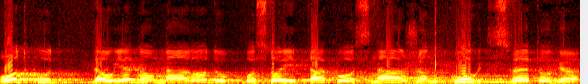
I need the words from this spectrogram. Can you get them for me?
Otkud da u jednom narodu postoji tako snažan kult svetoga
